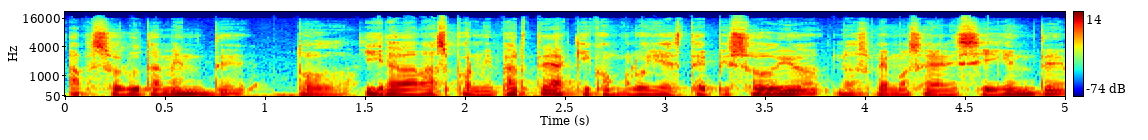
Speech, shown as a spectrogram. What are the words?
absolutamente todo. Y nada más por mi parte, aquí concluye este episodio. Nos vemos en el siguiente.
